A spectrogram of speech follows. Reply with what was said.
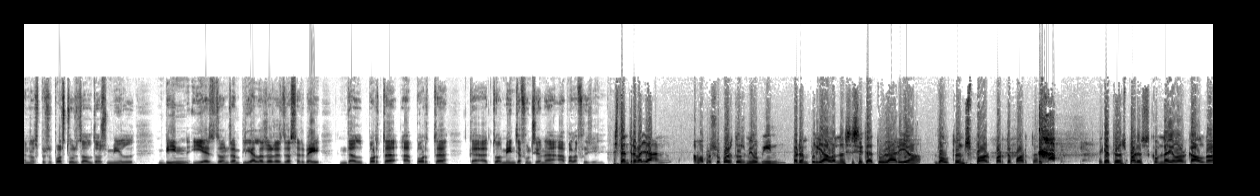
en els pressupostos del 2020 i és doncs, ampliar les hores de servei del porta a porta que actualment ja funciona a Palafrugell. Estem treballant amb el pressupost 2020 per ampliar la necessitat horària del transport porta a porta. Aquest transport és, com deia l'alcalde,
